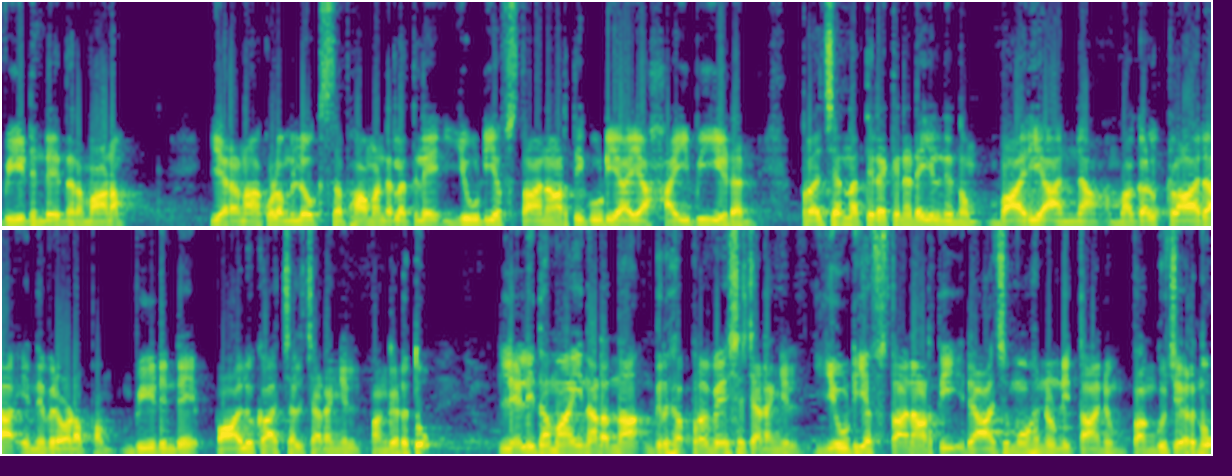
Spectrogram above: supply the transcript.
വീടിന്റെ നിർമ്മാണം. എറണാകുളം ലോക്സഭാ മണ്ഡലത്തിലെ യു ഡി എഫ് സ്ഥാനാർത്ഥി കൂടിയായ ഹൈബി ഈഡൻ പ്രചരണ തിരക്കിനിടയിൽ നിന്നും ഭാര്യ അന്ന മകൾ ക്ലാര എന്നിവരോടൊപ്പം വീടിന്റെ പാലുകാച്ചൽ ചടങ്ങിൽ പങ്കെടുത്തു. ലളിതമായി നടന്ന ഗൃഹപ്രവേശ ചടങ്ങിൽ യു ഡി എഫ് സ്ഥാനാർത്ഥി രാജ്മോഹൻ ഉണ്ണിത്താനും പങ്കുചേർന്നു.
